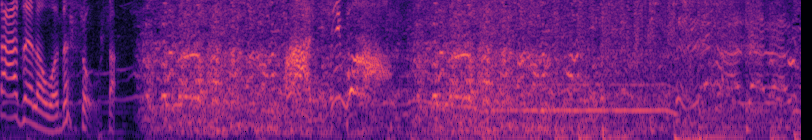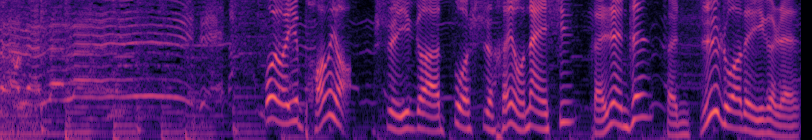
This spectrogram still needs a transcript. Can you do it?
搭在了我的手上。啊，西瓜！我有一朋友，是一个做事很有耐心、很认真、很执着的一个人。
